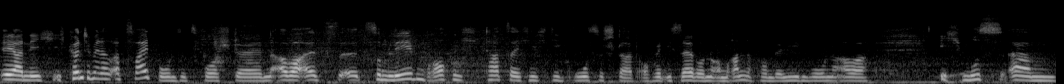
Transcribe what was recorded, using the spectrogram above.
eher nicht. Ich könnte mir das als Zweitwohnsitz vorstellen, aber als äh, zum Leben brauche ich tatsächlich die große Stadt, auch wenn ich selber nur am Rande von Berlin wohne. Aber ich muss, ähm,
